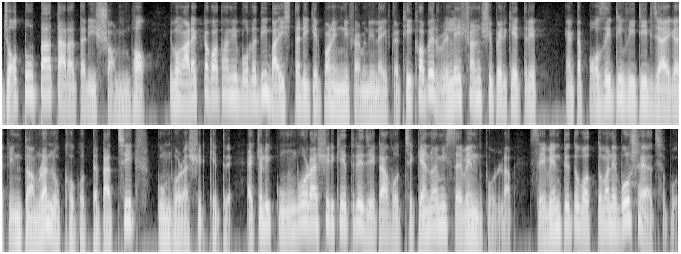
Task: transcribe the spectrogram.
যতটা তাড়াতাড়ি সম্ভব। এবং আরেকটা কথা আমি বলে দিই, বাইশ তারিখের পর এমনি ফ্যামিলি লাইফটা ঠিক হবে। রিলেশনশিপের ক্ষেত্রে একটা পজিটিভিটির জায়গা কিন্তু আমরা লক্ষ্য করতে পারছি কুম্ভ রাশির ক্ষেত্রে। অ্যাকচুয়ালি কুম্ভ রাশির ক্ষেত্রে যেটা হচ্ছে, কেন আমি সেভেন্থ পড়লাম? সেভেন্থে তো বর্তমানে বসে আছে। বোধ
